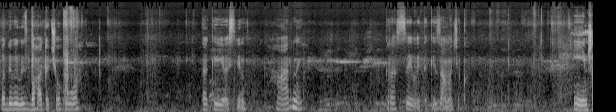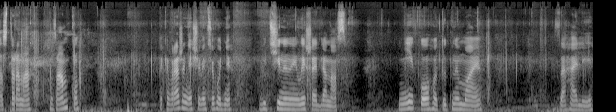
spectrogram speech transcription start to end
подивились багато чого. Такий ось він гарний, красивий такий замочок. І інша сторона замку. Таке враження, що він сьогодні відчинений лише для нас. Нікого тут немає. Взагалі,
